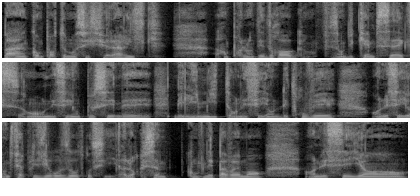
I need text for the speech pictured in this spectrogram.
pas un comportement sexuel à risque, en prenant des drogues, en faisant du chemsex, en essayant de pousser mes, mes limites, en essayant de les trouver, en essayant de faire plaisir aux autres aussi, alors que ça me convenait pas vraiment, en essayant,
